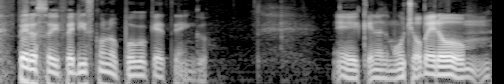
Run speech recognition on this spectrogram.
pero soy feliz con lo poco que tengo. Eh, que no es mucho, pero mm,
